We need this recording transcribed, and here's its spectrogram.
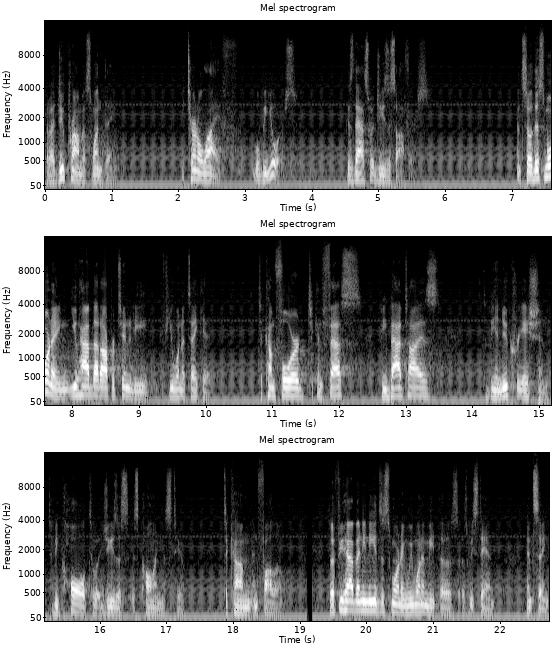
But I do promise one thing eternal life will be yours because that's what Jesus offers. And so this morning, you have that opportunity, if you want to take it, to come forward, to confess, be baptized, to be a new creation, to be called to what Jesus is calling us to, to come and follow. So if you have any needs this morning, we want to meet those as we stand and sing.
